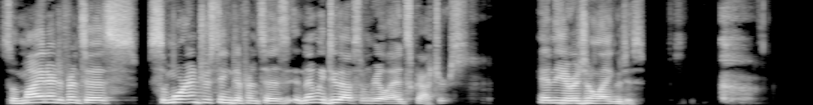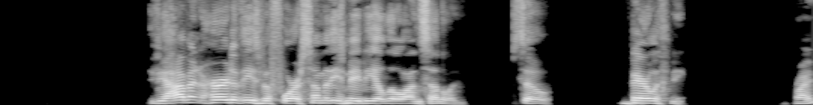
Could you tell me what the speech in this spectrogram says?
So minor differences, some more interesting differences, and then we do have some real head scratchers in the original languages. If you haven't heard of these before, some of these may be a little unsettling. So bear with me, right?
